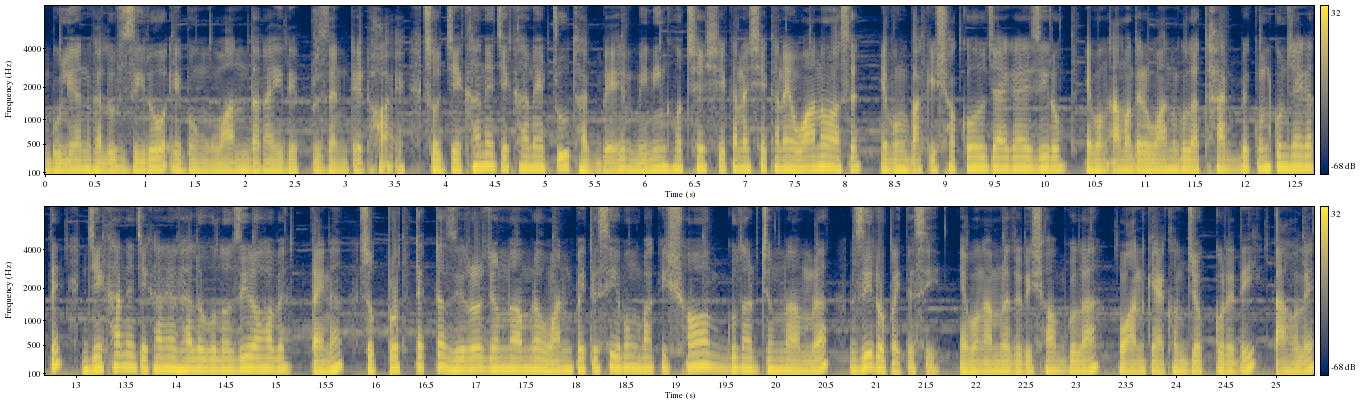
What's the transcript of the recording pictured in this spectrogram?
boolean value zero এবং ওয়ান দ্বারাই রিপ্রেজেন্টেড হয়। সো যেখানে যেখানে ট্রু থাকবে মিনিং হচ্ছে সেখানে সেখানে ওয়ানও আছে এবং বাকি সকল জায়গায় জিরো এবং আমাদের ওয়ানগুলো থাকবে কোন কোন জায়গাতে? যেখানে যেখানে ভ্যালুগুলো জিরো হবে, তাই না? সো প্রত্যেকটা জিরোর জন্য আমরা ওয়ান পাইতেছি এবং বাকি সবগুলার জন্য আমরা জিরো পাইতেছি। এবং আমরা যদি সবগুলা ওয়ানকে এখন যোগ করে দিই, তাহলে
